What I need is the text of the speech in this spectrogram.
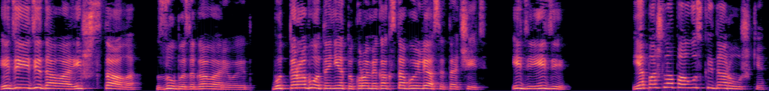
Иди, иди давай, ишь стала, зубы заговаривает. Будто работы нету, кроме как с тобой лясы точить. Иди, иди. Я пошла по узкой дорожке,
